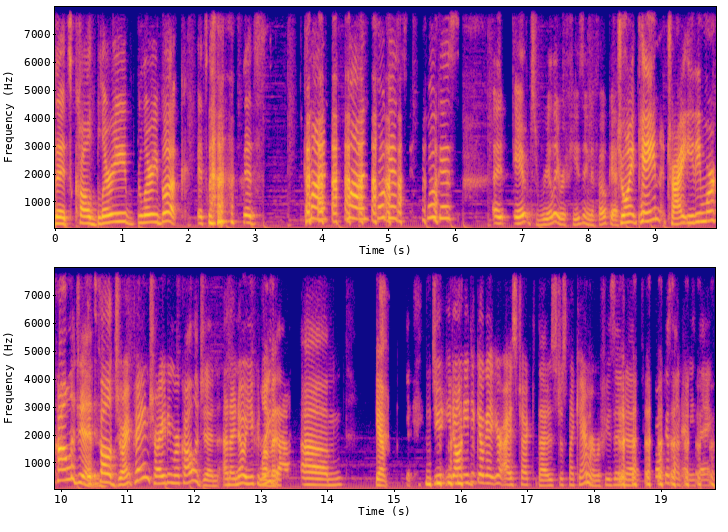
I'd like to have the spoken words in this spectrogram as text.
it's called blurry blurry book. It's it's come on come on focus focus. It, it's really refusing to focus. Joint pain, try eating more collagen. It's called joint pain, try eating more collagen. And I know you can Love read it. that. Um, yep. you, you don't need to go get your eyes checked. That is just my camera refusing to focus on anything.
